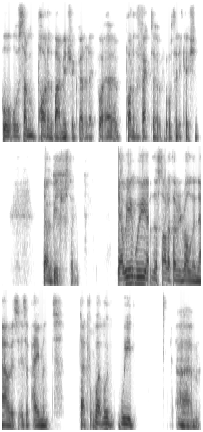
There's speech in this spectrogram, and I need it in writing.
or, or some part of the biometric validate, or uh, part of the factor of authentication. That would be interesting. Yeah, we we the startup that we're in now is is a payment platform. Well, we, we um,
